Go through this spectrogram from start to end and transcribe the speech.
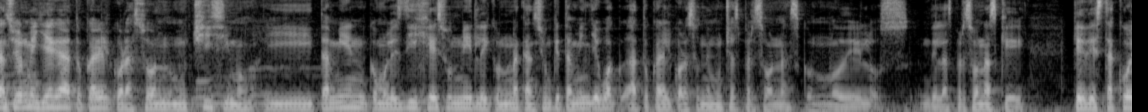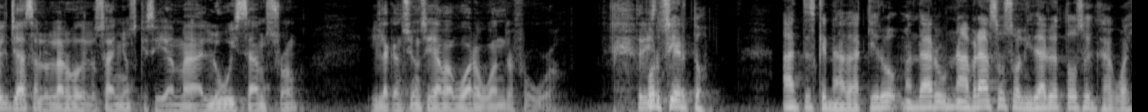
canción me llega a tocar el corazón muchísimo y también, como les dije, es un medley con una canción que también llegó a, tocar el corazón de muchas personas, con uno de los de las personas que, que destacó el jazz a lo largo de los años, que se llama Louis Armstrong y la canción se llama What a Wonderful World. Por cierto, antes que nada, quiero mandar un abrazo solidario a todos en Hawái.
